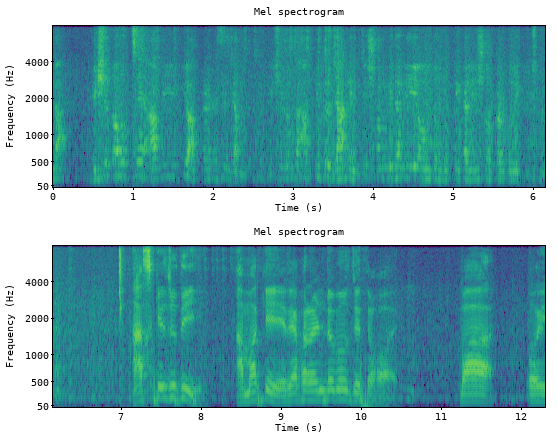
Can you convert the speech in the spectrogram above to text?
না বিষয়টা হচ্ছে আমি একটু আপনার কাছে জানতে চাই। বিষয়টা হচ্ছে আপনি তো জানেন যে সংবিধানে অন্তর্বর্তীকালীন সরকার বলে কিছু নেই। আজকে যদি আমাকে রেফারেন্ডামেও যেতে হয় বা ওই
